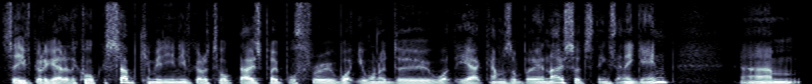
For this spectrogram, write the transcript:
So you've got to go to the caucus subcommittee and you've got to talk those people through what you want to do, what the outcomes will be, and those sorts of things. And again, um,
